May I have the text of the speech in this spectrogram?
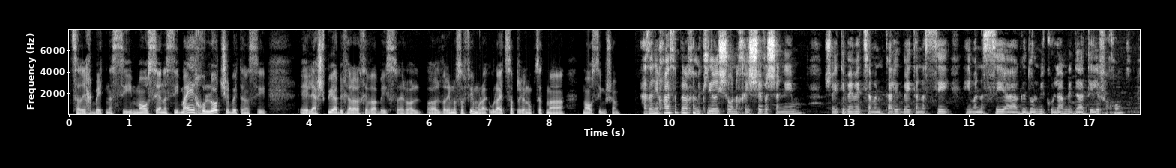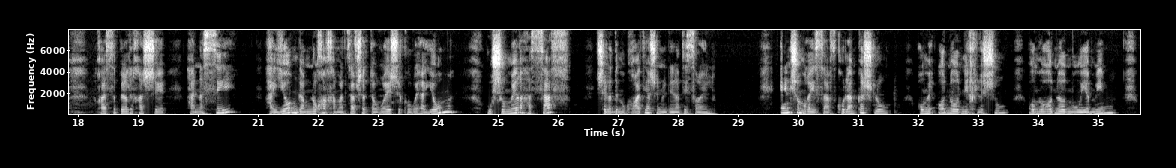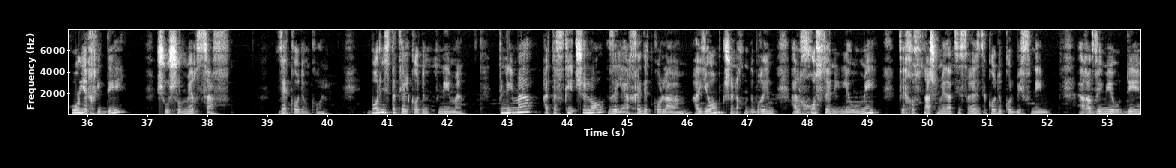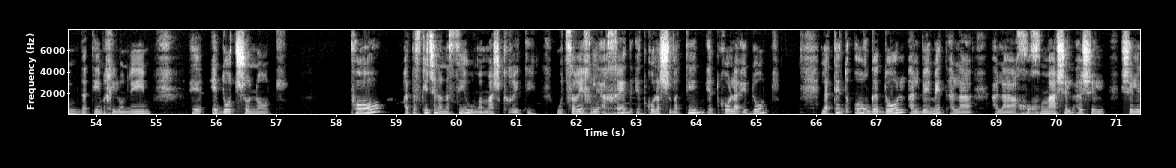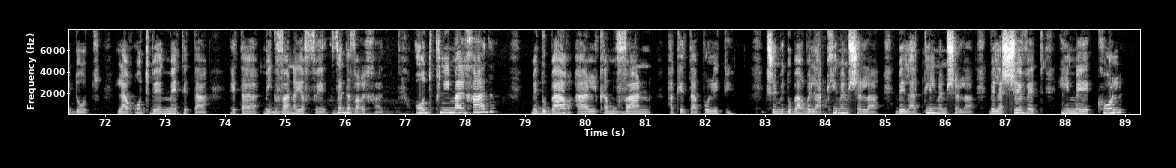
צריך בית נשיא, מה עושה הנשיא, מה היכולות של בית הנשיא אה, להשפיע בכלל על החברה בישראל או על, או על דברים נוספים. אולי, אולי תספרי לנו קצת מה, מה עושים שם. אז אני יכולה לספר לכם מכלי ראשון אחרי שבע שנים, שהייתי באמת סמנכ"לית בית הנשיא עם הנשיא הגדול מכולם, לדעתי לפחות. אני יכולה לספר לך שהנשיא, היום גם נוכח המצב שאתה רואה שקורה היום, הוא שומר הסף של הדמוקרטיה של מדינת ישראל. אין שומרי סף, כולם כשלו, או מאוד מאוד נחלשו, או מאוד מאוד מאוימים, הוא היחידי שהוא שומר סף. זה קודם כל. בואו נסתכל קודם פנימה. פנימה, התפקיד שלו זה לאחד את כל העם. היום, כשאנחנו מדברים על חוסן לאומי וחוסנה של מדינת ישראל, זה קודם כל בפנים. ערבים יהודים, דתיים חילוניים, אה, עדות שונות. פה התפקיד של הנשיא הוא ממש קריטי. הוא צריך לאחד את כל השבטים, את כל העדות, לתת אור גדול על באמת, על, ה, על החוכמה של, של, של עדות, להראות באמת את, ה, את המגוון היפה, זה דבר אחד. עוד פנימה אחד, מדובר על כמובן הקטע הפוליטי. כשמדובר בלהקים ממשלה, בלהטיל ממשלה, בלשבת עם אה, כל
